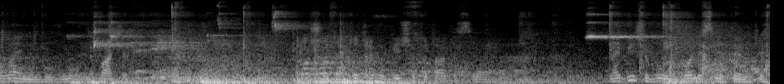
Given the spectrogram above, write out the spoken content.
Всіх не був, ну, не бачив. Що там, тут треба більше питатися. Найбільше було на полі світинки.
